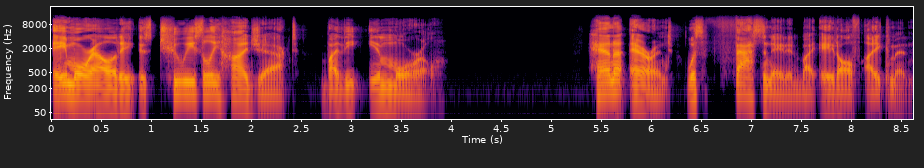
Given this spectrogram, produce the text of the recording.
Amorality is too easily hijacked by the immoral. Hannah Arendt was fascinated by Adolf Eichmann,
